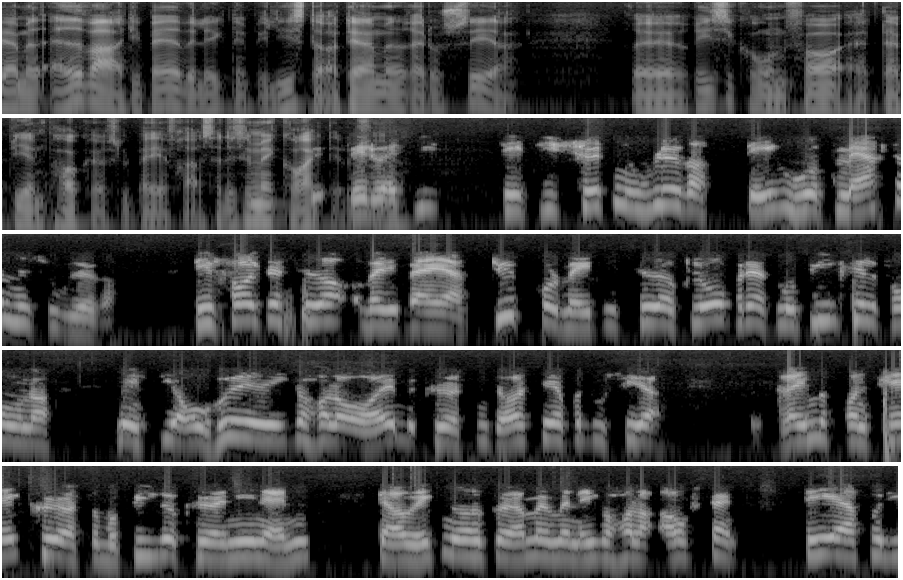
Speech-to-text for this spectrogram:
dermed advarer de bagvedliggende bilister, og dermed reducerer øh, risikoen for, at der bliver en påkørsel bagfra. Så det er simpelthen korrekt, det Ved du, at de, det er de 17 ulykker, det er uopmærksomhedsulykker. Det er folk, der sidder, og hvad er dybt problematisk, sidder og glor på deres mobiltelefoner, mens de overhovedet ikke holder øje med kørslen. Det er også derfor, du ser grimme frontalkørsler, hvor biler kører ind i hinanden. Der er jo ikke noget at gøre med, at man ikke holder afstand. Det er, fordi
